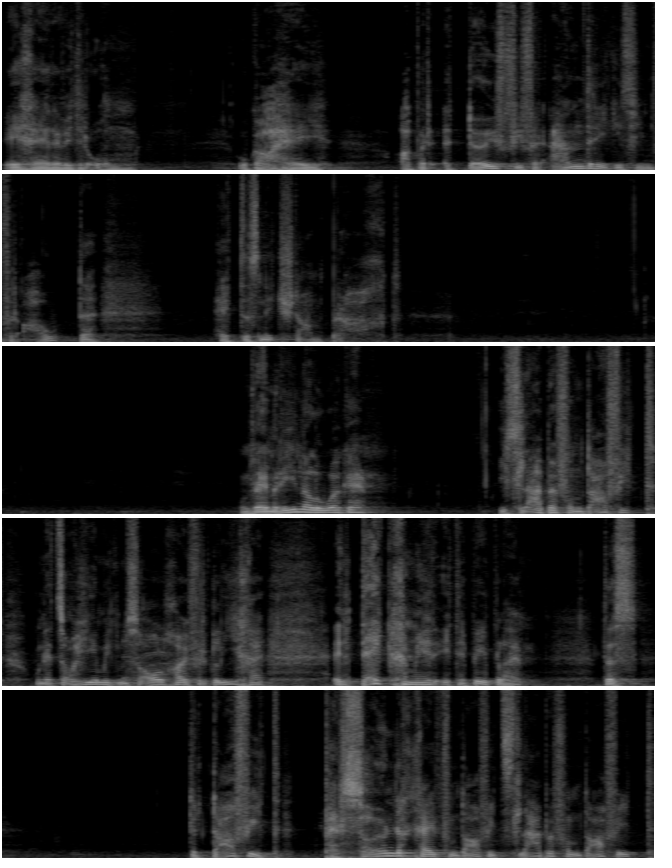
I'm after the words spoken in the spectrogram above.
ich kehre wieder um und gehe heim. Aber eine tiefe Veränderung in seinem Verhalten hat das nicht standgebracht. Und wenn wir hineinschauen, ins Leben von David und jetzt auch hier mit dem Saul vergleichen entdecken wir in der Bibel, dass der David, Persönlichkeit von David, das Leben von David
